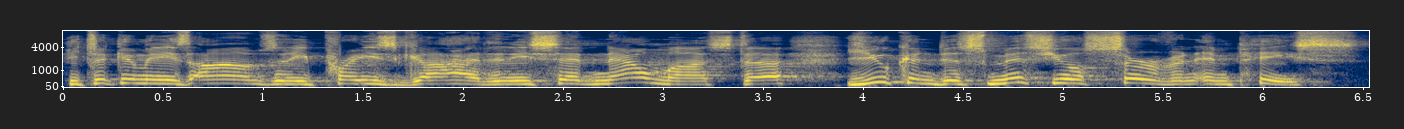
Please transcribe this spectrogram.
He took him in his arms and he praised God and he said, Now, Master, you can dismiss your servant in peace.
